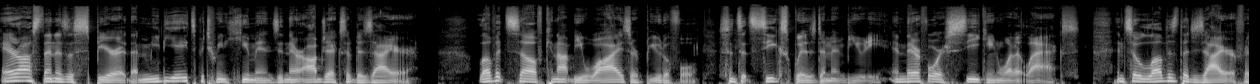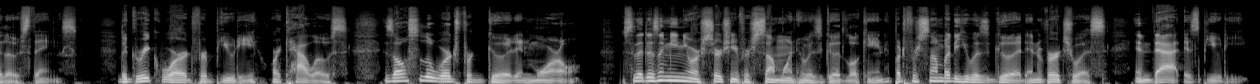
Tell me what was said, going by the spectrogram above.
Eros then is a spirit that mediates between humans in their objects of desire. Love itself cannot be wise or beautiful, since it seeks wisdom and beauty, and therefore seeking what it lacks. And so love is the desire for those things. The Greek word for beauty, or kalos, is also the word for good and moral. So that doesn't mean you are searching for someone who is good looking, but for somebody who is good and virtuous, and that is beauty.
